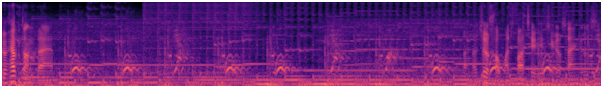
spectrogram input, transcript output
could have done that. I'm not sure how much faster it is to angles.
